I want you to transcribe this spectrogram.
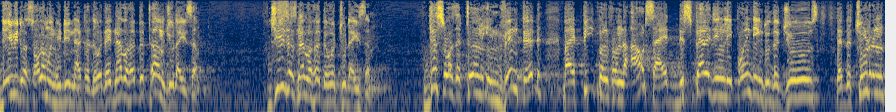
David or Solomon, he didn't utter the word. They'd never heard the term Judaism. Jesus never heard the word Judaism. This was a term invented by people from the outside, disparagingly pointing to the Jews that the children,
